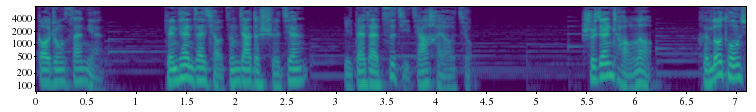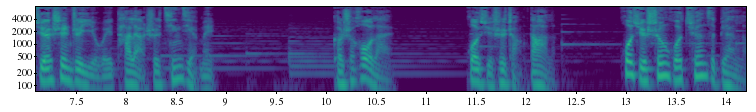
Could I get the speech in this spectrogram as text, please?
高中三年，甜甜在小曾家的时间比待在自己家还要久。时间长了，很多同学甚至以为他俩是亲姐妹。可是后来，或许是长大了，或许生活圈子变了。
